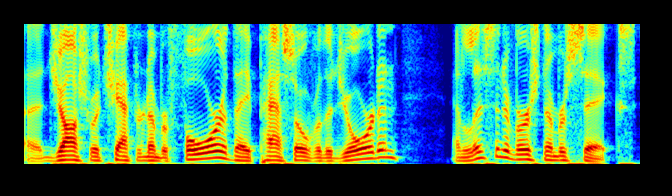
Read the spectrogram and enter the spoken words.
Uh, Joshua chapter number 4, they pass over the Jordan. And listen to verse number 6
